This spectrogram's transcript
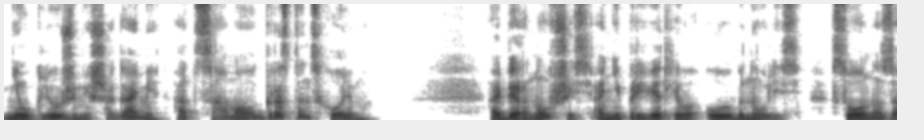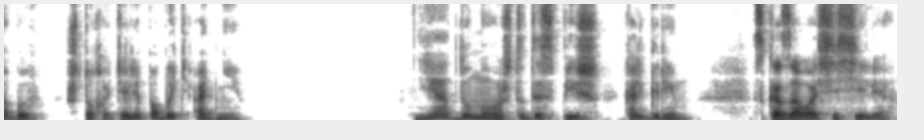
неуклюжими шагами от самого Гростенсхольма. Обернувшись, они приветливо улыбнулись, словно забыв, что хотели побыть одни. «Я думала, что ты спишь, Кальгрим», — сказала Сесилия.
